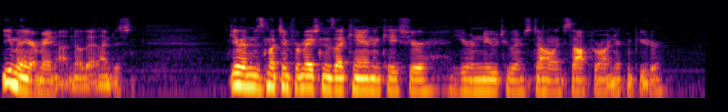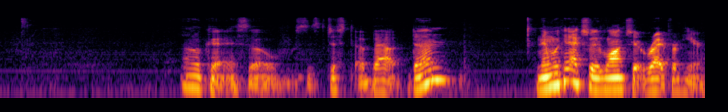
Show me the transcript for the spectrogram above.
You may or may not know that. I'm just given as much information as I can in case you're you're new to installing software on your computer. Okay, so this is just about done. And then we can actually launch it right from here.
